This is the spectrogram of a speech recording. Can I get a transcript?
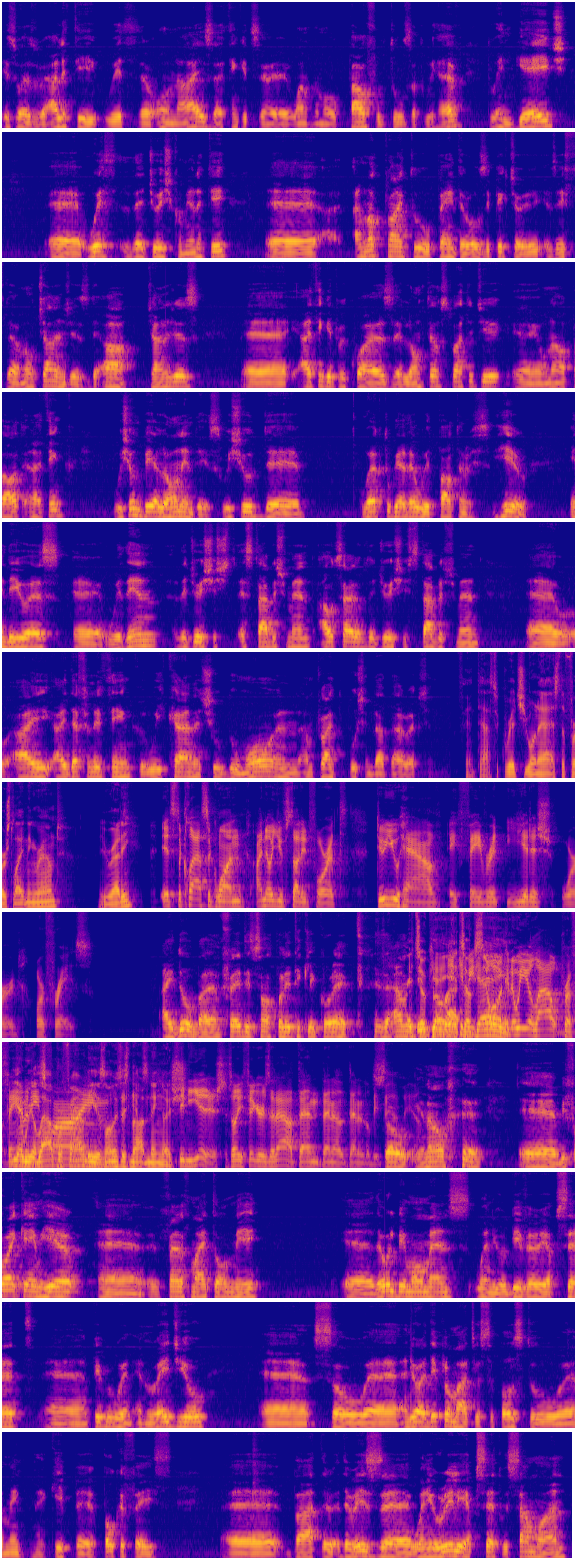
Israel's reality with their own eyes. I think it's uh, one of the more powerful tools that we have to engage uh, with the Jewish community. I'm not trying to paint a rosy picture as if there are no challenges. There are challenges. Uh, I think it requires a long term strategy uh, on our part, and I think we shouldn't be alone in this. We should uh, work together with partners here in the US, uh, within the Jewish establishment, outside of the Jewish establishment. Uh, I, I definitely think we can and should do more, and I'm trying to push in that direction. Fantastic. Rich, you want to ask the first lightning round? You ready? It's the classic one. I know you've studied for it. Do you have a favorite Yiddish word or phrase? I do, but I'm afraid it's not politically correct. I'm it's okay. It can okay. So, can we allow profanity? Yeah, we allow profanity as long as it's, it's not in English. in Yiddish. If somebody figures it out, then then it'll, then it'll be so. Bad, yeah. You know, uh, before I came here, uh, a friend of mine told me uh, there will be moments when you will be very upset. Uh, people will enrage you uh, so, uh, and you're a diplomat, you're supposed to uh, main, keep a poker face. but there, there is, when you're really upset with someone,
